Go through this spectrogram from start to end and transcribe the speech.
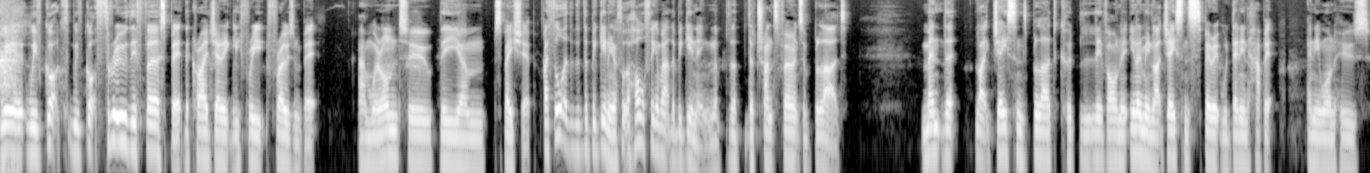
we're we've got we've got through the first bit, the cryogenically free frozen bit, and we're on to the um, spaceship. I thought at the, the beginning, I thought the whole thing about the beginning, the, the the transference of blood, meant that like Jason's blood could live on it. You know what I mean? Like Jason's spirit would then inhabit anyone who's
